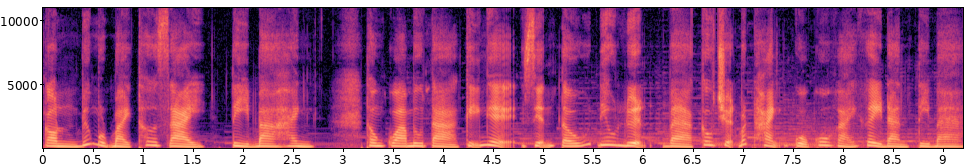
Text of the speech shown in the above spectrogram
còn viết một bài thơ dài Tỳ Bà Hành, thông qua mưu tả kỹ nghệ diễn tấu điêu luyện và câu chuyện bất hạnh của cô gái gầy đàn tỳ bà,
